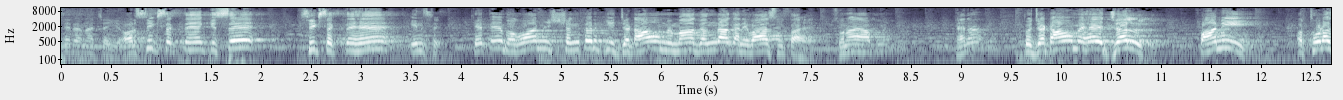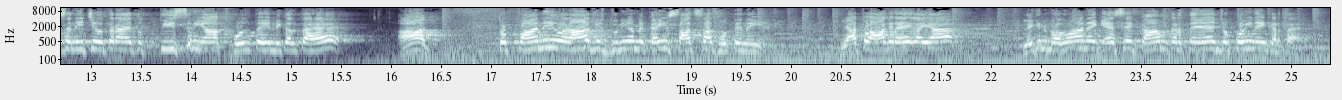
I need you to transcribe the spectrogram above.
कैसे रहना चाहिए? और सीख सकते हैं किससे? सीख सकते हैं इनसे। कहते हैं, भगवान शंकर की जटाओं में माँ गंगा का निवास होता है। सुना है आपने? है ना? तो जटाओं में है जल, पानी, और थोड़ा सा नीचे उतरा है तो तीसरी आँख खोलते ही निकलता है आग। तो पानी और आग इस दुनिया में कहीं साथ साथ होते नहीं है। या तो आग रहेगा या, लेकिन भगवान एक ऐसे काम करते हैं जो कोई नहीं करता है।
